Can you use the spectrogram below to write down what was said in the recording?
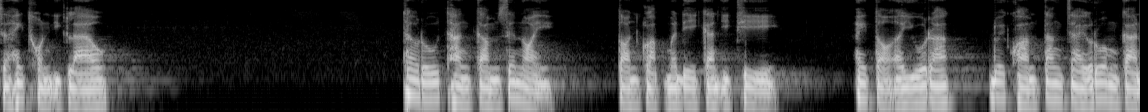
จะให้ทนอีกแล้ว ถ้ารู้ทางกรรมเสียหน่อย ตอนกลับมาดีกันอีกที ให้ต่ออายุรักด้วยความตั้งใจร่วมกัน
